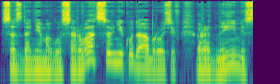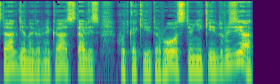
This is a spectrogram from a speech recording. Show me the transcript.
создание могло сорваться в никуда, бросив родные места, где наверняка остались хоть какие-то родственники и друзья,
